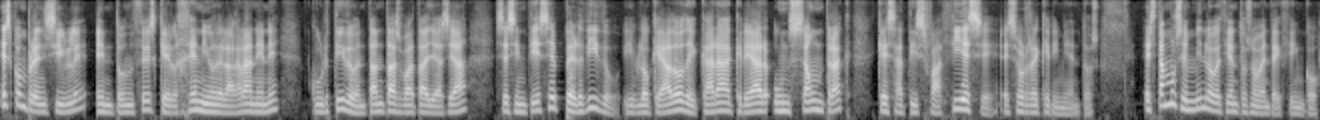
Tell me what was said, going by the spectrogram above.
Es comprensible, entonces, que el genio de la gran N, curtido en tantas batallas ya, se sintiese perdido y bloqueado de cara a crear un soundtrack que satisfaciese esos requerimientos. Estamos en 1995.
